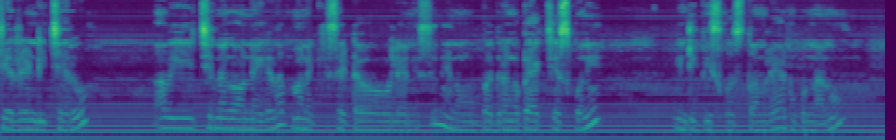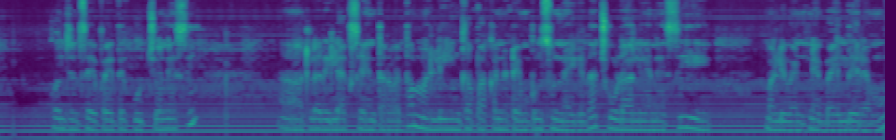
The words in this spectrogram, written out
చెర్రెండి ఇచ్చారు. అవి చిన్నగా ఉన్నాయి కదా మనకి సెట్ అవ్వలే అనేసి నేను భద్రంగా ప్యాక్ చేసుకొని ఇంటికి తీసుకొస్తాంలే అనుకున్నాను. కొంచెం సేపు అయితే కూర్చొనేసి అట్లా రిలాక్స్ అయిన తర్వాత మళ్ళీ ఇంకా పక్కన టెంపుల్స్ ఉన్నాయి కదా చూడాలి అనేసి మళ్ళీ వెంటనే బయలుదేరాము.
